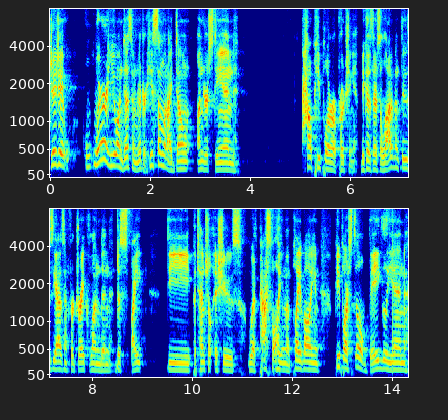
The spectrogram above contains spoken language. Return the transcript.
JJ, where are you on Desmond Ridder? He's someone I don't understand how people are approaching it because there's a lot of enthusiasm for Drake London, despite the potential issues with pass volume and play volume. People are still vaguely in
